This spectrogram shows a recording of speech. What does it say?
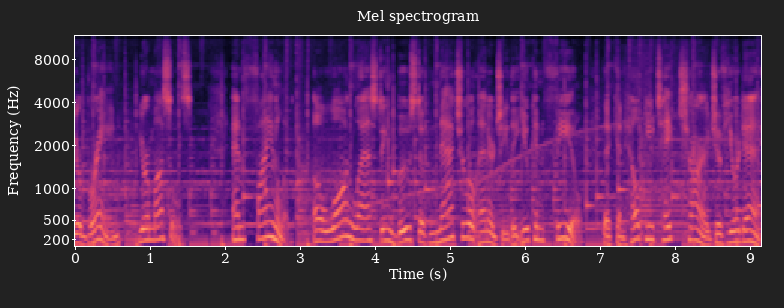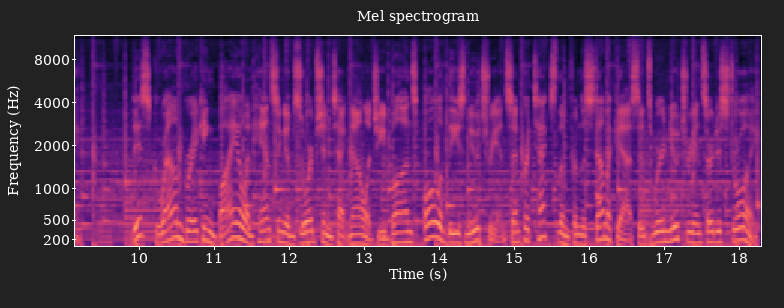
your brain, your muscles. And finally, a long-lasting boost of natural energy that you can feel that can help you take charge of your day. This groundbreaking bioenhancing absorption technology bonds all of these nutrients and protects them from the stomach acids where nutrients are destroyed.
